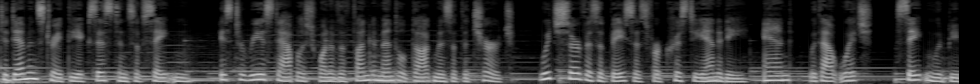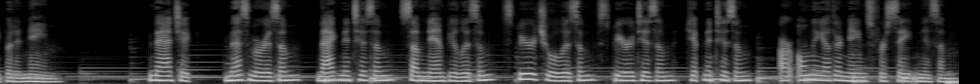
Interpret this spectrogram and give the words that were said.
To demonstrate the existence of Satan is to re establish one of the fundamental dogmas of the Church, which serve as a basis for Christianity, and, without which, Satan would be but a name. Magic, mesmerism, magnetism, somnambulism, spiritualism, spiritism, hypnotism are only other names for Satanism.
